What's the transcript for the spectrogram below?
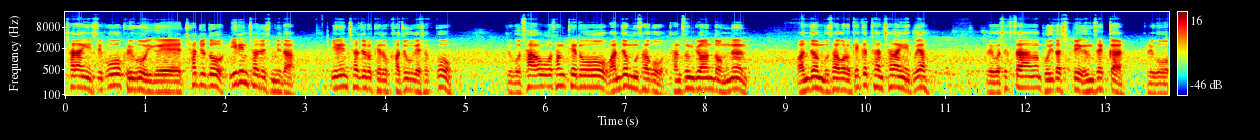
차량이시고 그리고 이게 차주도 1인 차주십니다. 1인 차주로 계속 가지고 계셨고 그리고 사고 상태도 완전 무사고 단순 교환도 없는 완전 무사고로 깨끗한 차량이고요. 그리고 색상은 보시다시피 은색깔 그리고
